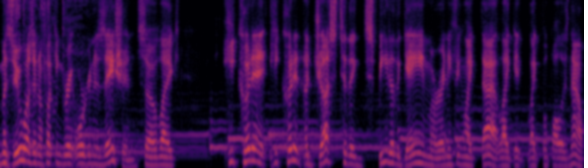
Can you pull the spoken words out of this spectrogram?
Mizzou wasn't a fucking great organization. So like he couldn't he couldn't adjust to the speed of the game or anything like that like it like football is now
